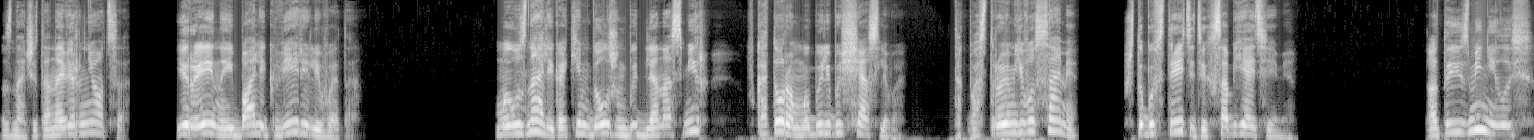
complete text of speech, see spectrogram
Значит, она вернется. И Рейна, и Балик верили в это. Мы узнали, каким должен быть для нас мир, в котором мы были бы счастливы. Так построим его сами, чтобы встретить их с объятиями. А ты изменилась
